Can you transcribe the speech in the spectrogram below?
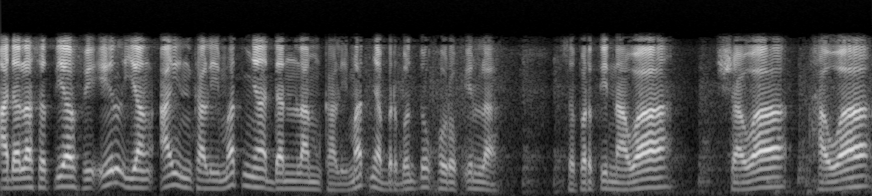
adalah setiap fiil yang ain kalimatnya dan lam kalimatnya berbentuk huruf illah. Seperti nawa, syawa, hawa,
